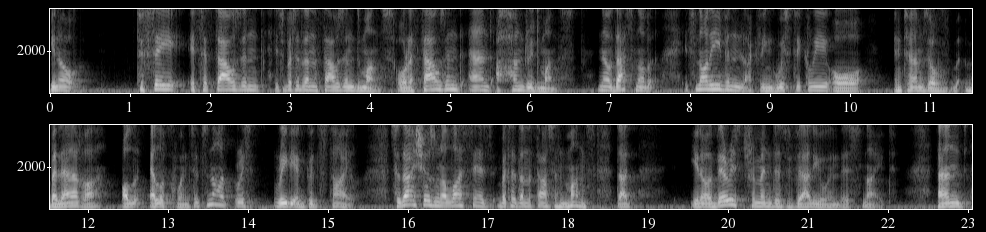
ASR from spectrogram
You know, to say it's a thousand, it's better than a thousand months or a thousand and a hundred months. No, that's not, it's not even like linguistically or in terms of balagha, eloquence, it's not really a good style. So that shows when Allah says better than a thousand months that you know there is tremendous value in this night. And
